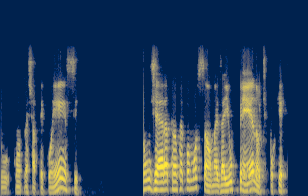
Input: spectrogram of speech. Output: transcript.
do, contra a Chapecoense, não gera tanta comoção. Mas aí o pênalti, porque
